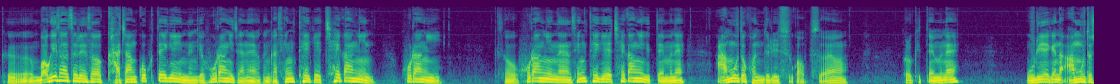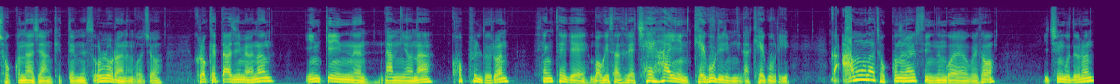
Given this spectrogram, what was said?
그 먹이 사슬에서 가장 꼭대기에 있는 게 호랑이잖아요. 그러니까 생태계 최강인 호랑이. 그래서 호랑이는 생태계의 최강이기 때문에 아무도 건드릴 수가 없어요. 그렇기 때문에 우리에게는 아무도 접근하지 않기 때문에 솔로라는 거죠. 그렇게 따지면은 인기 있는 남녀나 커플들은 생태계 먹이 사슬의 최하인 개구리입니다. 개구리. 그러니까 아무나 접근을 할 수 있는 거예요. 그래서 이 친구들은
